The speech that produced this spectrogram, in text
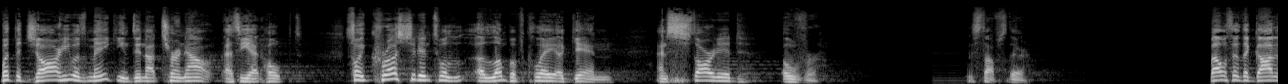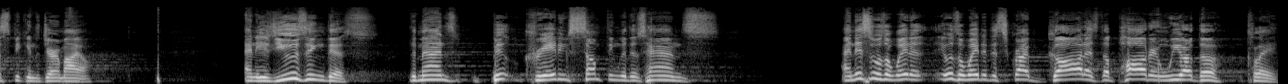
But the jar he was making did not turn out as he had hoped. So he crushed it into a, a lump of clay again and started over. It stops there. Bible says that God is speaking to Jeremiah. And he's using this. The man's built, creating something with his hands and this was a way to, it was a way to describe God as the potter and we are the clay.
